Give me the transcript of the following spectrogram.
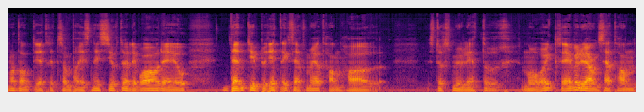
annet i et ritt som Paris-Nice gjort det veldig bra. Og det er jo den type ritt jeg ser for meg at han har størst muligheter nå òg. Så jeg vil jo gjerne se at han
